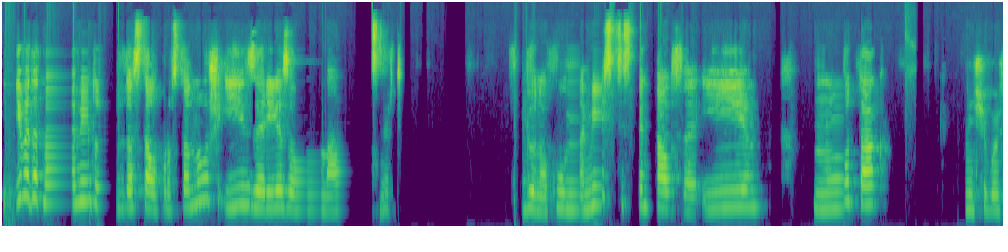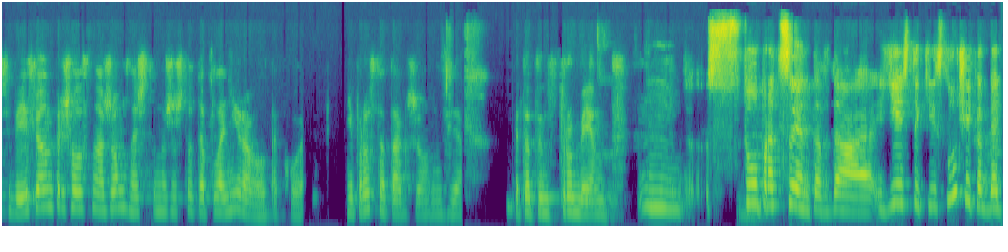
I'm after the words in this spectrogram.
И в этот момент он достал просто нож и зарезал на смерть. Ребенок умер на месте, скончался, и ну вот так. Ничего себе. Если он пришел с ножом, значит, он уже что-то планировал такое. Не просто так же он взял этот инструмент. Сто процентов, да. Есть такие случаи, когда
